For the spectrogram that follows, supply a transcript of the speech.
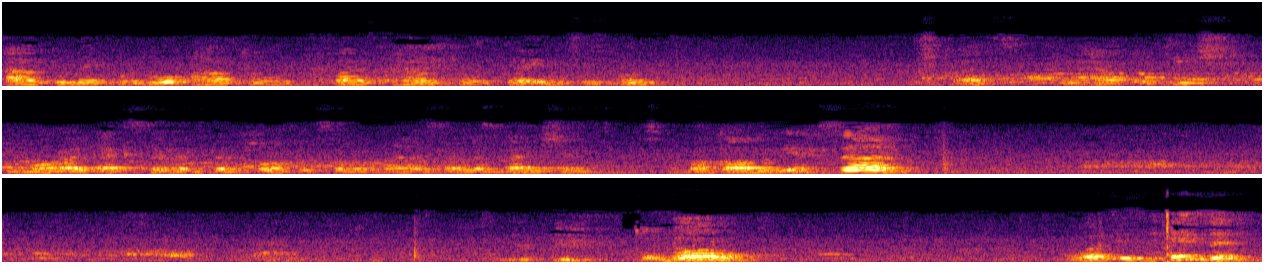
how to make wudu, how to fast, how to pray, which is good. But you have to teach the moral excellence that Prophet ﷺ mentioned, maqam al-ihsan. To know what is hidden.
